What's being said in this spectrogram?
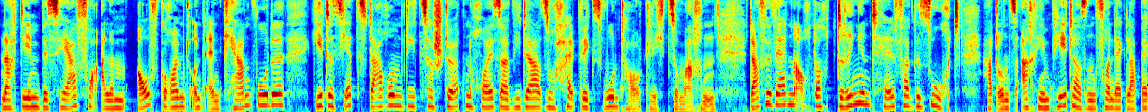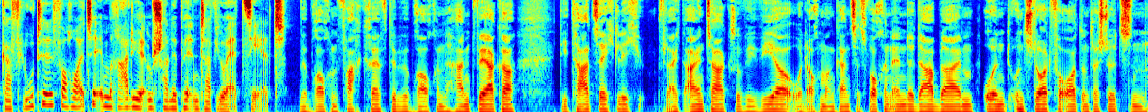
Nachdem bisher vor allem aufgeräumt und entkernt wurde, geht es jetzt darum, die zerstörten Häuser wieder so halbwegs wohntauglich zu machen. Dafür werden auch noch dringend Helfer gesucht, hat uns Achim Petersen von der Gladbecker Fluthilfe heute im Radio im Schalippe Interview erzählt. Wir brauchen Fachkräfte, wir brauchen Handwerker, die tatsächlich vielleicht einen Tag, so wie wir, oder auch mal ein ganzes Wochenende da bleiben und uns dort vor Ort unterstützen.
